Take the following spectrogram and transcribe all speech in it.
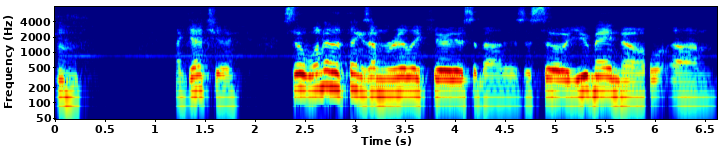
Hmm. I get you. So one of the things I'm really curious about is, is so you may know, um,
